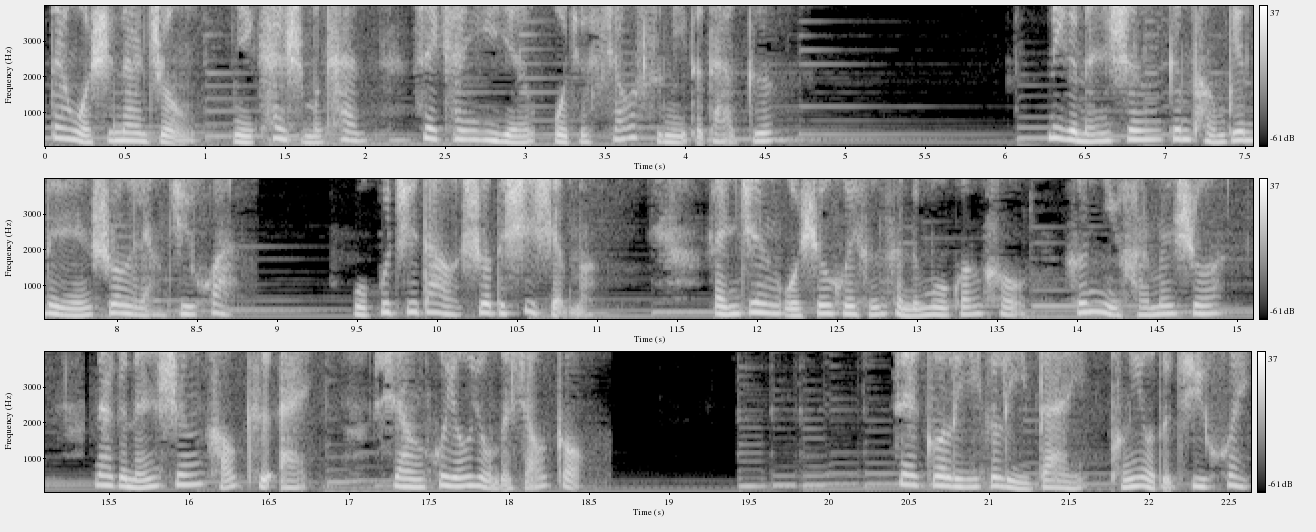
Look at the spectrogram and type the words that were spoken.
但我是那种你看什么看，再看一眼我就削死你的大哥。那个男生跟旁边的人说了两句话，我不知道说的是什么。反正我收回狠狠的目光后，和女孩们说：“那个男生好可爱，像会游泳的小狗。”再过了一个礼拜，朋友的聚会，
